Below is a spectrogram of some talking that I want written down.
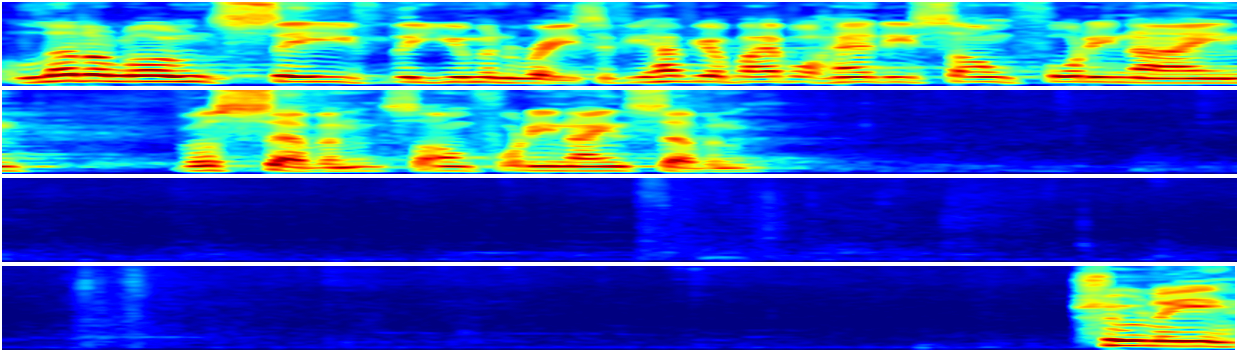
let alone save the human race. If you have your Bible handy, Psalm 49, verse 7, Psalm 49, 7. Truly,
